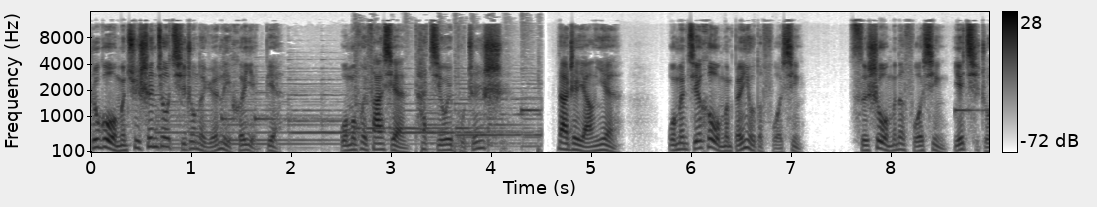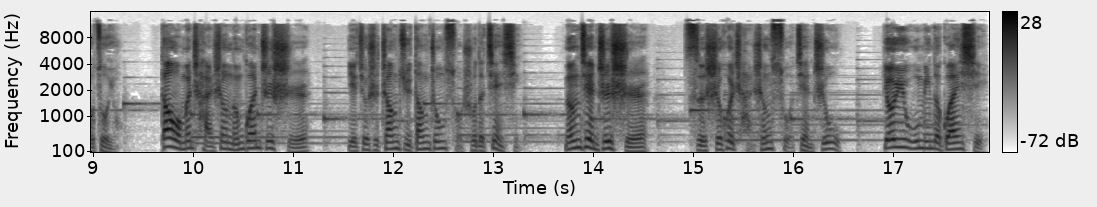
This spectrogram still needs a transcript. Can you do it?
如果我们去深究其中的原理和演变，我们会发现它极为不真实。那这阳焰，我们结合我们本有的佛性，此时我们的佛性也起着作用。当我们产生能观之时，也就是章句当中所说的见性，能见之时，此时会产生所见之物。由于无名的关系，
